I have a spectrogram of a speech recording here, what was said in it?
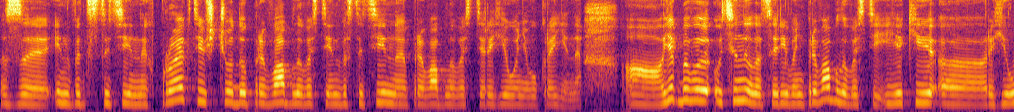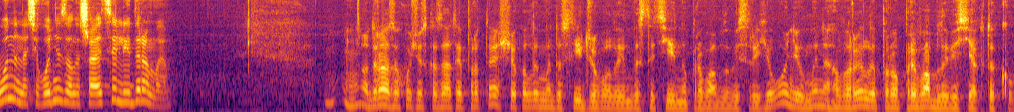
з інвестиційних проєктів щодо привабливості інвестиційної привабливості регіонів України. Як би ви оцінили цей рівень привабливості і які е, регіони на сьогодні залишаються лідерами? Одразу хочу сказати про те, що коли ми досліджували інвестиційну привабливість регіонів, ми не говорили про привабливість як таку.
